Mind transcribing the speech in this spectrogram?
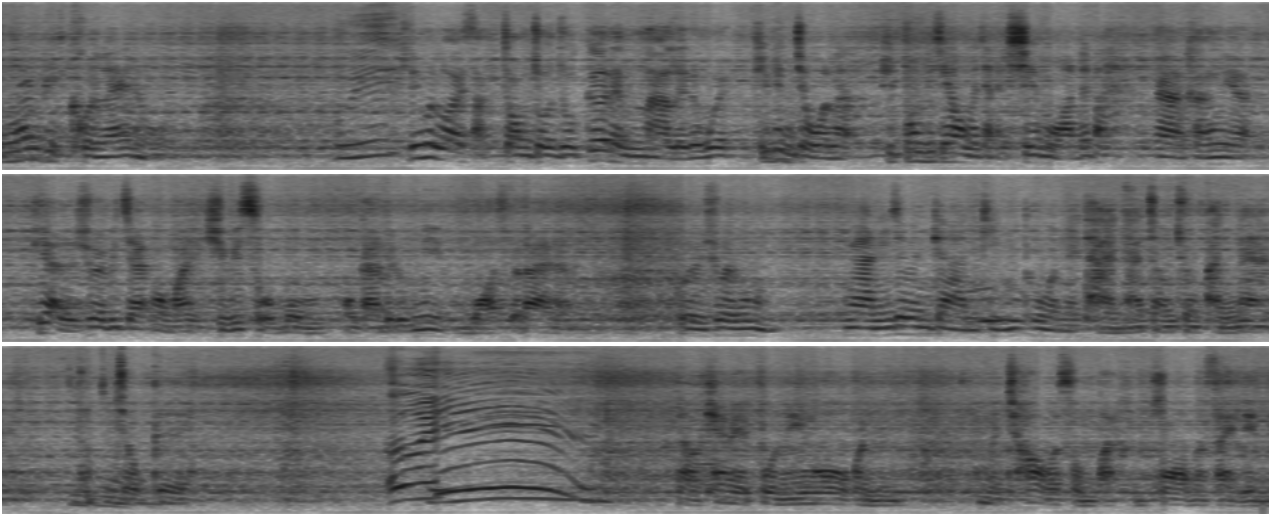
มึงเล่นผิดคนแล้วไอ้หนู อุ้ยนี่มันรอยสักจอมโจรโจ๊กเกอร์ในตำนานเลยนะเว้ย พี่เป็นโจรอะพี่ป้องพี่แจ้งออกมาจากไอเชียบอสได้ปะงานครั้งเนี้ยพี่อาจจะช่วยพี่แจ็คออกมาจากชีวิตโสมมุมของการเป็นลูกหนี้ของบอสก็ได้นะกูจะช่วยพวกมึงงานนี้จะเป็นการทิ้งทวนในฐานะจอมโจรพันหน้ากับโจ๊กเกอร์เอ้ยเราแค่ไปปนให้โง่คนหนึ่งที่มันชอบเอาสมบัติของพ่อมาใส่เล่น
